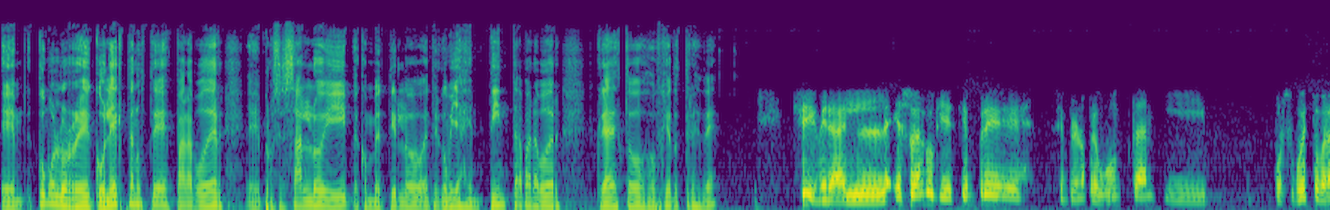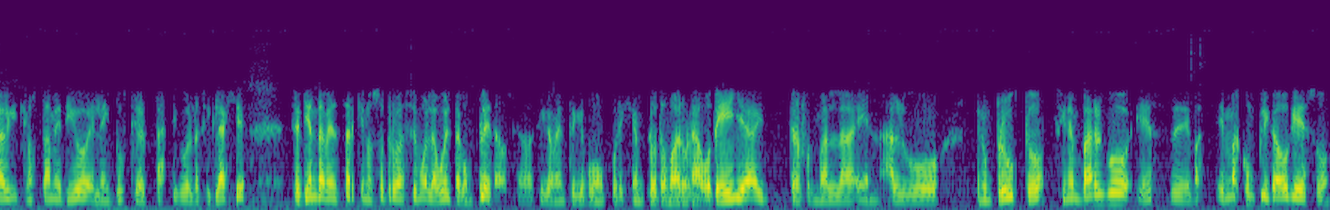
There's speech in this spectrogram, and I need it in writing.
Em, ¿Cómo lo recolectan ustedes para poder procesarlo y convertirlo, entre comillas, en tinta para poder crear estos objetos 3D? Sí, mira, eso es algo que siempre, siempre nos preguntan y por supuesto, para alguien que no está metido en la industria del plástico del reciclaje, se tiende a pensar que nosotros hacemos la vuelta completa. O sea, básicamente que podemos, por ejemplo, tomar una botella y transformarla en algo, en un producto. Sin embargo, es, eh, es más complicado que eso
